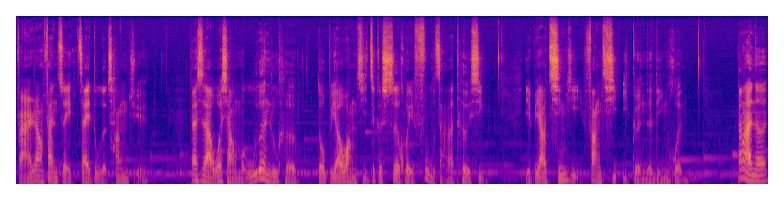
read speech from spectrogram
反而让犯罪再度的猖獗。但是啊，我想我们无论如何都不要忘记这个社会复杂的特性，也不要轻易放弃一个人的灵魂。当然呢，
